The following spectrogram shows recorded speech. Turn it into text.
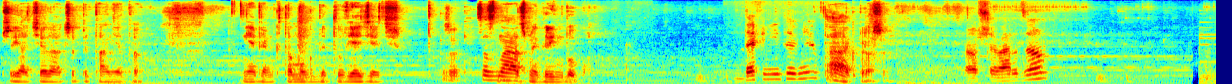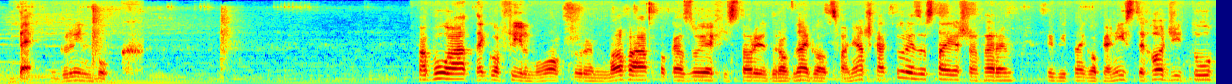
przyjaciela czy pytanie to nie wiem, kto mógłby tu wiedzieć. Także zaznaczmy Green Book. Definitywnie? Tak, proszę. Proszę bardzo. D. Green Book. Fabuła tego filmu, o którym mowa, pokazuje historię drobnego odsłaniaczka, który zostaje szoferem wybitnego pianisty. Chodzi tu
